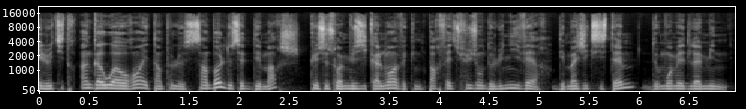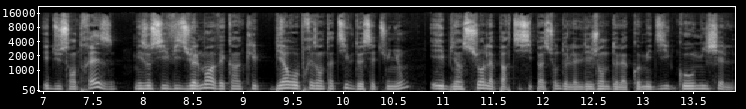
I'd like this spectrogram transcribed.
et le titre Ngawa Oran est un peu le symbole de cette démarche, que ce soit musicalement avec une parfaite fusion de l'univers des Magic System, de Mohamed Lamine et du 113, mais aussi visuellement avec un clip bien représentatif de cette union, et bien sûr la participation de la légende de la comédie Go Michel.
